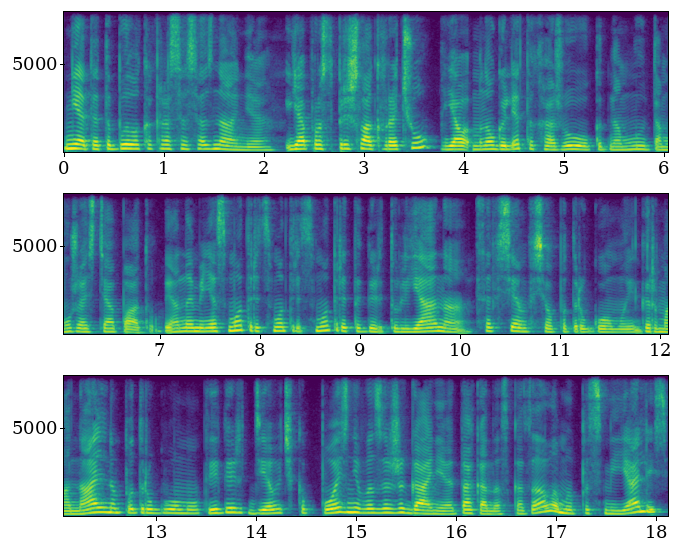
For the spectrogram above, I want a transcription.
Нет, это было как раз осознание. Я просто пришла к врачу, я много лет хожу к одному тому же остеопату. И она меня смотрит, смотрит, смотрит и говорит, Ульяна, совсем все по-другому. И гормонально по-другому. Ты, говорит, девочка позднего зажигания. Так она сказала, мы посмеялись.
